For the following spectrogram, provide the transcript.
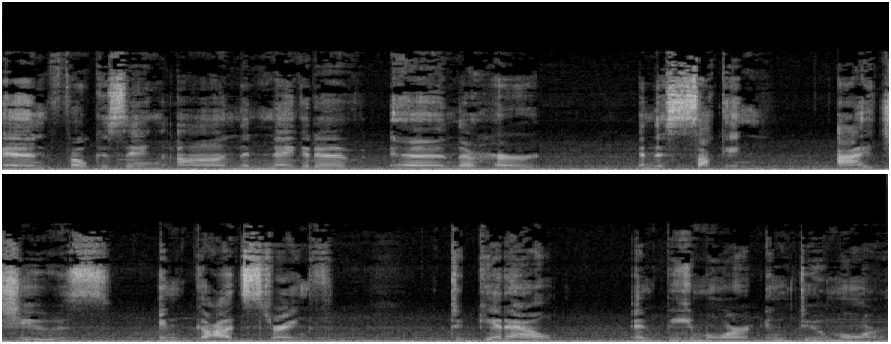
and focusing on the negative and the hurt and the sucking, I choose in God's strength to get out and be more and do more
